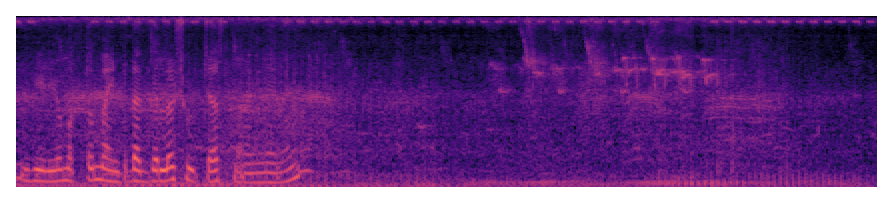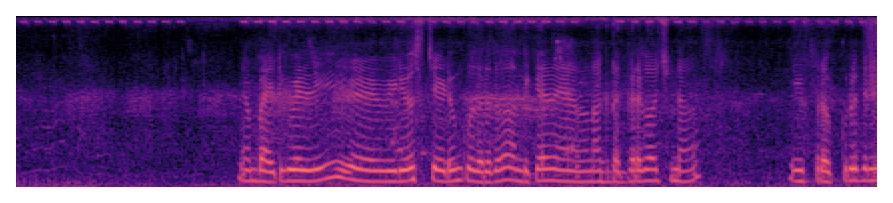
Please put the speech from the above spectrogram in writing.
ఈ వీడియో మొత్తం మా ఇంటి దగ్గరలో షూట్ చేస్తున్నాను నేను. నేను బయటికి వెళ్ళి వీడియోస్ చేయడం కుదరదు. అందుకే నేను నాకు దగ్గరగా వచ్చిన ఈ ప్రకృతిని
